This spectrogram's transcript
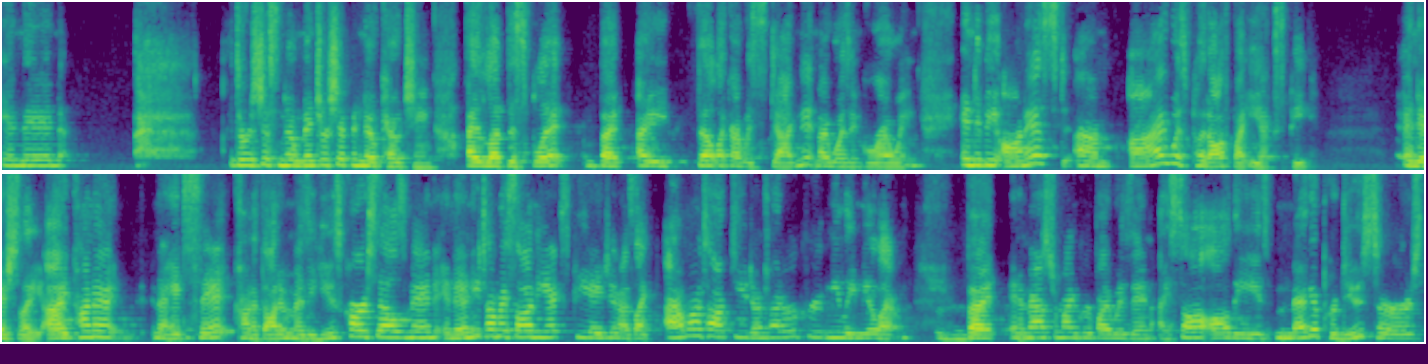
and then there was just no mentorship and no coaching. I loved the split, but I felt like I was stagnant and I wasn't growing. And to be honest, um, I was put off by EXP initially. I kind of, and I hate to say it, kind of thought of him as a used car salesman. And anytime I saw an EXP agent, I was like, I don't want to talk to you. Don't try to recruit me. Leave me alone. Mm-hmm. But in a mastermind group I was in, I saw all these mega producers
